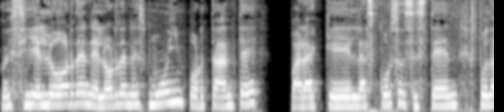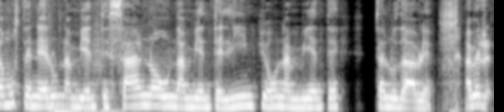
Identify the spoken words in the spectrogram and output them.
Pues sí, el orden, el orden es muy importante para que las cosas estén, podamos tener un ambiente sano, un ambiente limpio, un ambiente saludable. A ver,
